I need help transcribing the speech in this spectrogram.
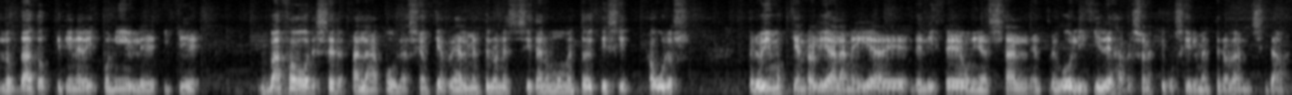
los datos que tiene disponible y que va a favorecer a la población que realmente lo necesita en un momento de crisis, fabuloso pero vimos que en realidad la medida del IFE universal entregó liquidez a personas que posiblemente no la necesitaban.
